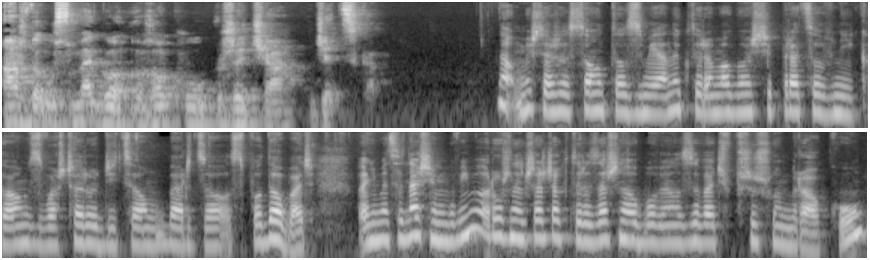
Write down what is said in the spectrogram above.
aż do ósmego roku życia dziecka. No, myślę, że są to zmiany, które mogą się pracownikom, zwłaszcza rodzicom, bardzo spodobać. Panie mecenasie, mówimy o różnych rzeczach, które zaczną obowiązywać w przyszłym roku,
